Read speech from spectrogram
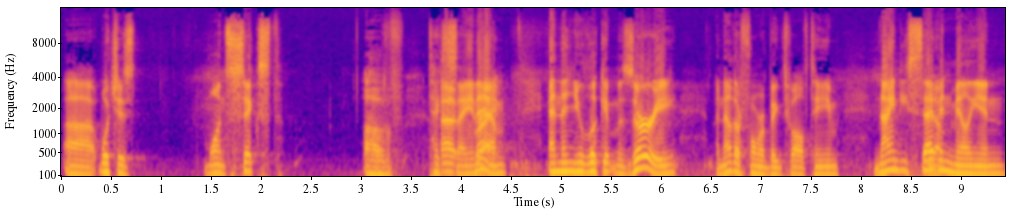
uh, which is one sixth of Texas Uh, A&M. right. And then you look at Missouri, another former Big 12 team, ninety-seven Yep. million,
